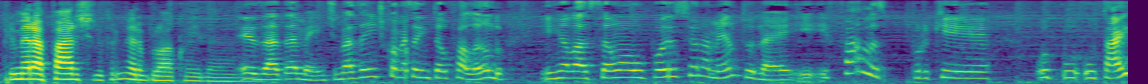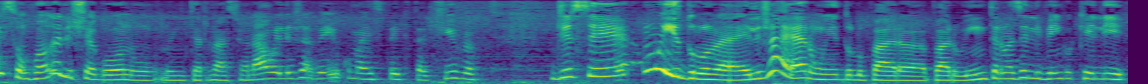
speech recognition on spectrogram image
Primeira parte, no primeiro bloco aí da. Exatamente. Mas a gente começa então falando em relação ao posicionamento, né? E, e falas, porque o, o- o Tyson, quando ele chegou no, no Internacional, ele já veio com uma expectativa de ser um ídolo, né? Ele já era um ídolo para, para o Inter, mas ele vem com aquele,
